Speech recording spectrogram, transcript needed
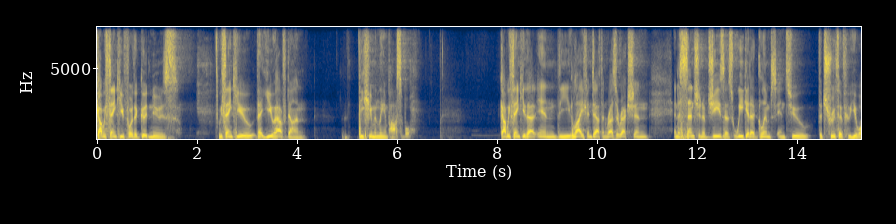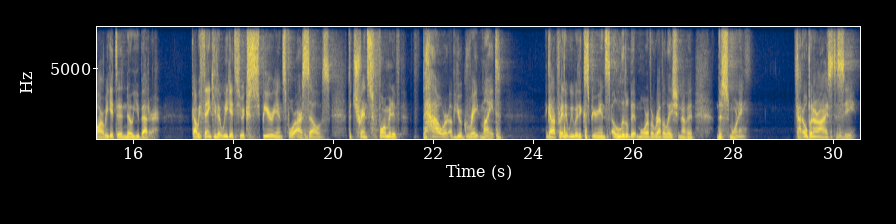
God, we thank you for the good news. We thank you that you have done the humanly impossible. God, we thank you that in the life and death and resurrection and ascension of Jesus, we get a glimpse into the truth of who you are. We get to know you better. God, we thank you that we get to experience for ourselves the transformative power of your great might. And God, I pray that we would experience a little bit more of a revelation of it this morning. God, open our eyes to see.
